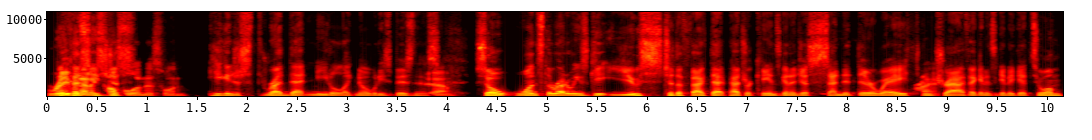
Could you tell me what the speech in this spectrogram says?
Raven Because had a couple just- in this one. he can just thread that needle like nobody's business. Yeah, So once the Red Wings get used to the fact that Patrick Kane's going to just send it their way through Right. traffic and it's going to get to them,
